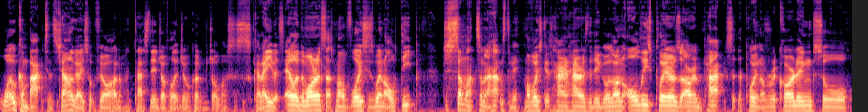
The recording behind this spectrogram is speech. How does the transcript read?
Welcome back to the channel, guys. Hope you all had a fantastic day. Drop a like, drop a comment, drop a subscribe. It's early in the morning, so that's my voice is went all deep. Just something, something that happens to me. My voice gets higher and higher as the day goes on. All these players are in packs at the point of recording, so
